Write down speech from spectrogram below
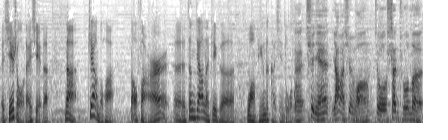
呃写手来写的。那这样的话，倒反而呃增加了这个网评的可信度了。对，去年亚马逊网就删除了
